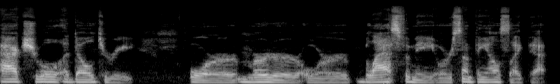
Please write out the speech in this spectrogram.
actual adultery or murder or blasphemy or something else like that.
